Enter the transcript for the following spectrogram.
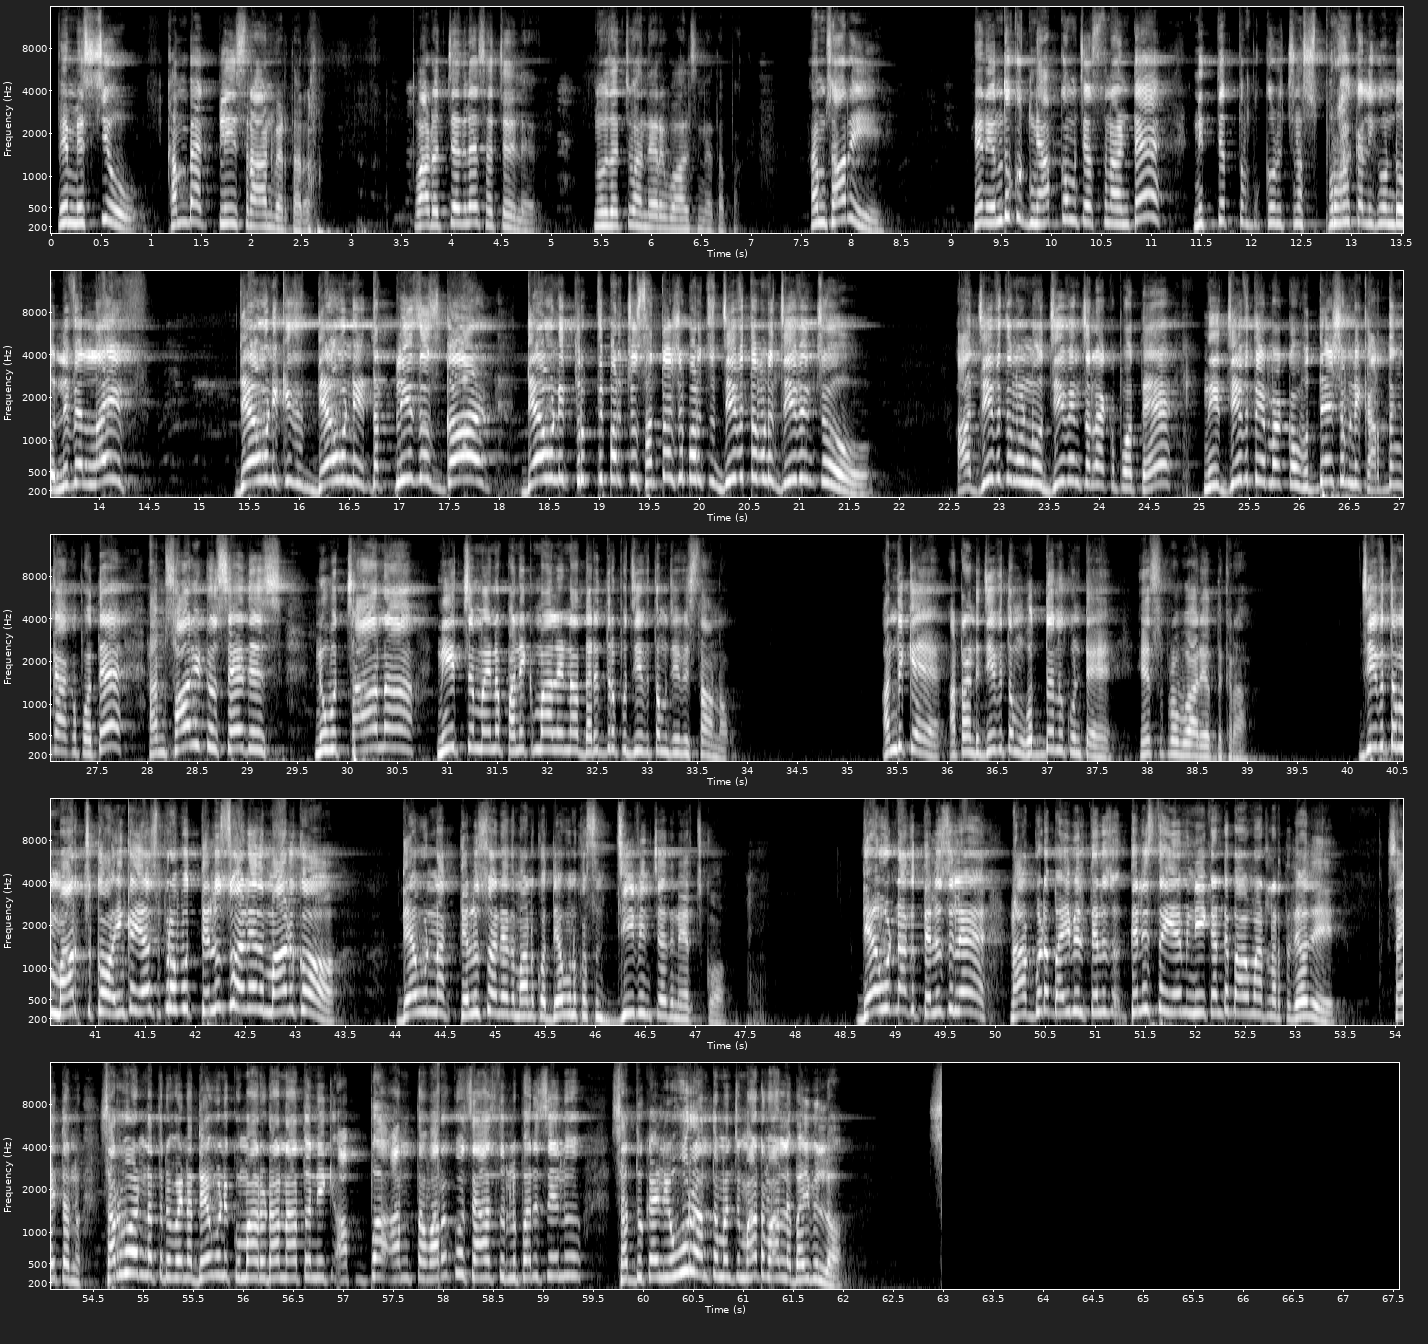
we miss you come back please రా అని పెడతారు. వాడు వచ్చేది లేదు సచ్చేది లేదు. నువ్వు చచ్చి మన దగ్గరకు పోవాల్సిందే తప్ప. ఐఎమ్ సారీ నేను ఎందుకు జ్ఞాపకం చేస్తున్నా అంటే నిత్యత్వం గురించిన స్పృహ కలిగి ఉండు. లివ్ ఎ లైఫ్ దేవునికి దేవుణ్ణి దట్ ప్లీజెస్ గాడ్ దేవుణ్ణి తృప్తిపరచు సంతోషపరచు జీవితమును జీవించు. ఆ జీవితము నువ్వు జీవించలేకపోతే నీ జీవితం యొక్క ఉద్దేశం నీకు అర్థం కాకపోతే I'm sorry to say this నువ్వు చాలా నీచమైన పనికిమాలిన దరిద్రపు జీవితం జీవిస్తా ఉన్నావు. అందుకే అట్లాంటి జీవితం వద్దనుకుంటే యేసుప్రభు వారి వద్దకు రా. జీవితం మార్చుకో ఇంకా యేసుప్రభు తెలుసు అనేది మానుకో. దేవుడు నాకు తెలుసు అనేది మానుకో దేవుని కోసం జీవించేది నేర్చుకో. దేవుడు నాకు తెలుసులే నాకు కూడా బైబిల్ తెలుసు తెలిస్తే ఏమి నీకంటే బాగా మాట్లాడుతుంది. అది సైతను సర్వోన్నతుడైన దేవుని కుమారుడా నాతో నీకు అబ్బా అంతవరకు శాస్త్రులు పరిచయలు సర్దుకాయలు ఎవరు అంత మంచి మాట వాళ్ళే బైబిల్లో?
